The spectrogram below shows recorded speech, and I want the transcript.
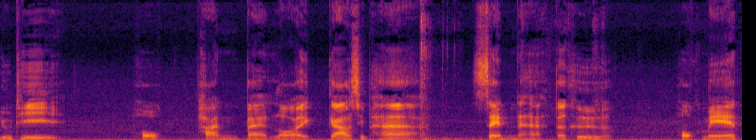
อยู่ที่ 6,895 เซนนะฮะ ก็คือ 6 เมตร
